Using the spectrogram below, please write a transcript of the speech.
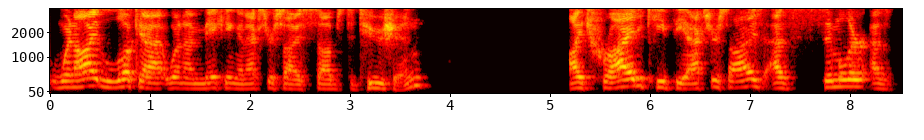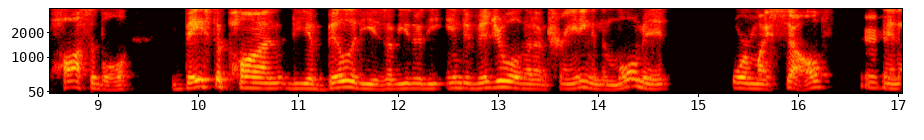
When I look at when I'm making an exercise substitution, I try to keep the exercise as similar as possible based upon the abilities of either the individual that I'm training in the moment or myself. Mm-hmm. And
